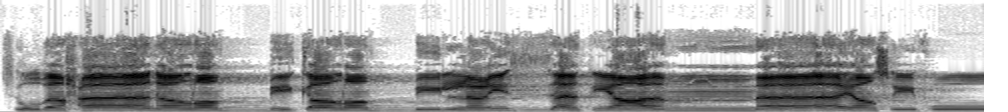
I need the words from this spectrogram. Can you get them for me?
سبحان ربك رب العزة عما يصفون.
